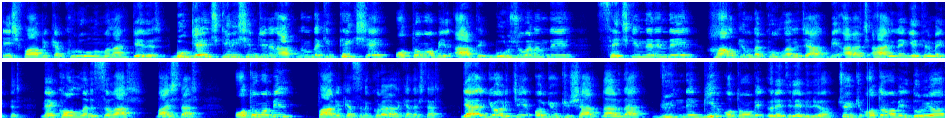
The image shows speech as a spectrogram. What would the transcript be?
İş fabrika kurulumuna gelir. Bu genç girişimcinin aklındaki tek şey otomobil artık burjuvanın değil, seçkinlerin değil, halkın da kullanacağı bir araç haline getirmektir. Ve kolları sıvar, başlar. Otomobil fabrikasını kurar arkadaşlar. Gel gör ki o günkü şartlarda günde bir otomobil üretilebiliyor. Çünkü otomobil duruyor.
